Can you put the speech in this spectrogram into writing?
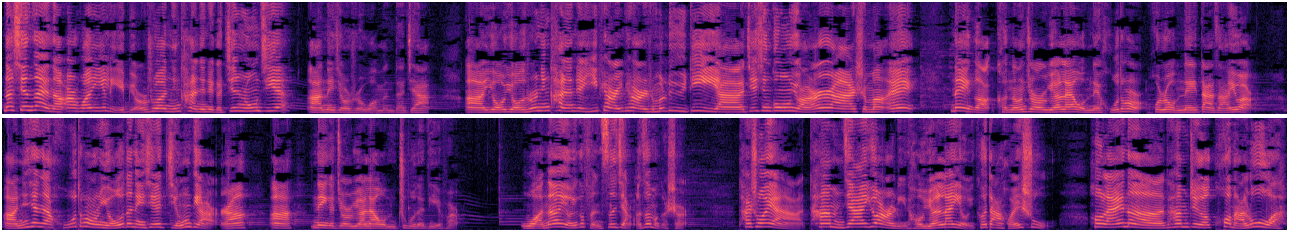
那现在呢，二环以里，比如说您看见这个金融街啊，那就是我们的家。啊，有有的时候您看见这一片一片的什么绿地呀、街心公园啊，什么哎，那个可能就是原来我们那胡同或者我们那大杂院啊。您现在胡同游的那些景点啊啊，那个就是原来我们住的地方。我呢有一个粉丝讲了这么个事儿，他说呀，他们家院里头原来有一棵大槐树，后来呢他们这个扩马路啊，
